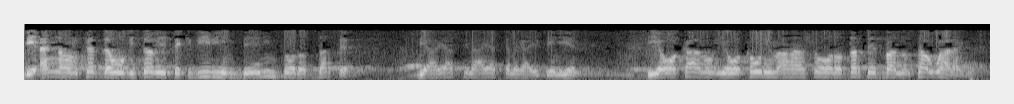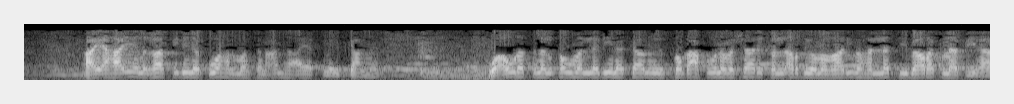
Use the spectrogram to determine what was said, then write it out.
biannahum kadabuu bisababi takdiibihim beenintooda darteed biaayaatina aayaadkanaga ay beeniyeen iyo wakaanuu iyo wakawnihim ahaanshahooda darteed baanu saa ugu halaagnay ay ahaayeen aafiliina kuwa halmaansan canha aayaadkanaga iska halmaansan waawrasna alqawma aladiina kaanuu yastadcafuuna mashaariqa alardi wamagaaribaha alatii baarakna fiiha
